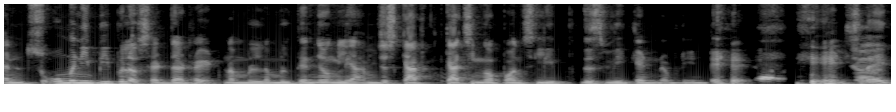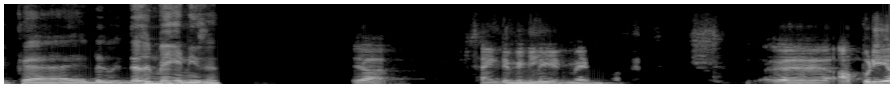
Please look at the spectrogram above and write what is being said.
and so many people have said that right நம்ம நம்மளுக்கு தெரிஞ்சவங்களே I'm just catching up on sleep this weekend அப்படின்ட்டு. It's. Like doesn't make any sense yeah scientifically it make அப்படியே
